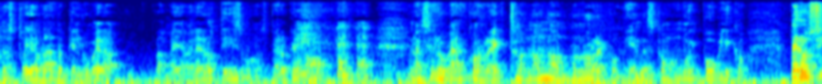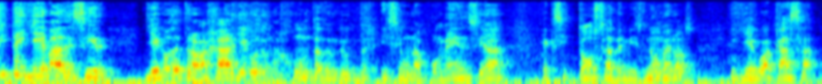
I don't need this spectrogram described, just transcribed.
no estoy hablando que el Uber vaya a haber erotismo, espero que no. No es el lugar correcto, no, no, no lo recomiendo, es como muy público. Pero sí te lleva a decir, llego de trabajar, llego de una junta donde hice una ponencia exitosa de mis números y llego a casa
